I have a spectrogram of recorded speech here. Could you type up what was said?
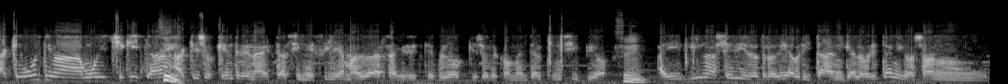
Aquí última, muy chiquita, aquellos que entren a esta cinefilia malversa, que es este blog que yo les comenté al principio, sí. ahí vi una serie el otro día británica. Los británicos son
